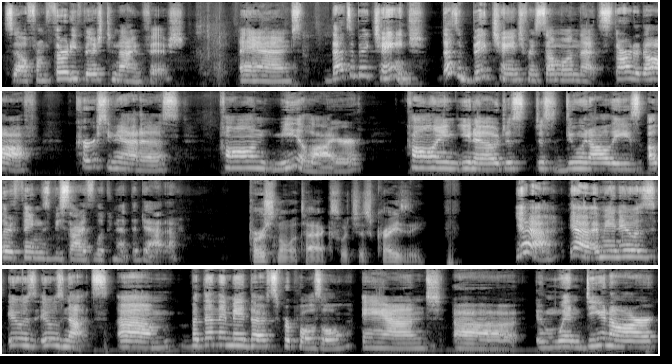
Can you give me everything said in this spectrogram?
So from 30 fish to nine fish. And that's a big change. That's a big change from someone that started off cursing at us, calling me a liar, calling, you know, just just doing all these other things besides looking at the data. Personal attacks, which is crazy. Yeah, yeah. I mean, it was it was it was nuts. Um, but then they made this proposal, and uh, and when DNR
